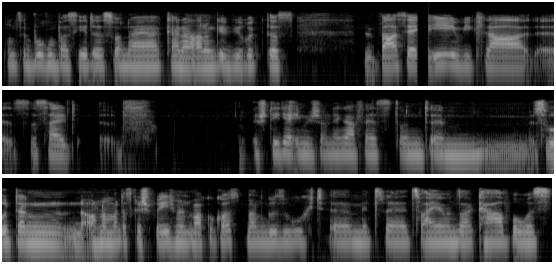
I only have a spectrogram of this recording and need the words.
uns in Bochum passiert ist. Von daher, keine Ahnung, wie rückt das, war es ja eh irgendwie klar. Es ist halt, pff, steht ja irgendwie schon länger fest und ähm, es wurde dann auch nochmal das Gespräch mit Marco Kostmann gesucht, äh, mit äh, zwei unserer Cabos.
